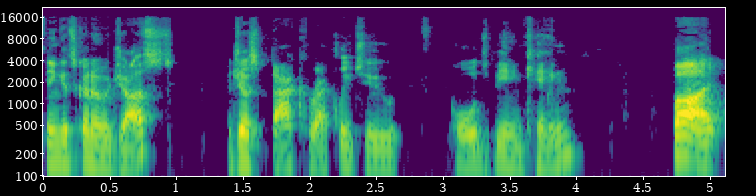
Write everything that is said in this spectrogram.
think it's going to adjust, adjust back correctly to golds being king. But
